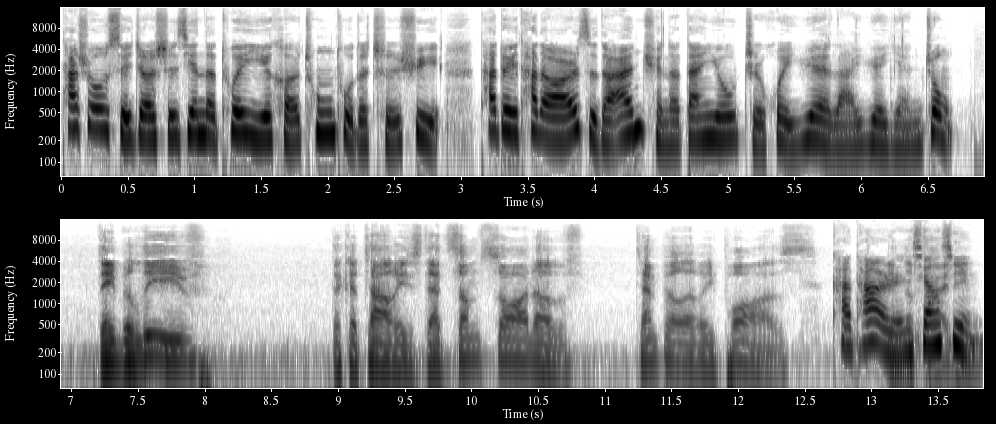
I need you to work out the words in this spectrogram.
他说：“随着时间的推移和冲突的持续，他对他的儿子的安全的担忧只会越来越严重。” They believe the Qataris that some sort of. 卡塔尔人相信，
